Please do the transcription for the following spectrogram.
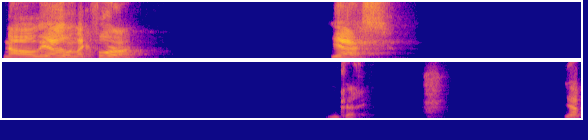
No, the other one, like a forearm. Yes. Okay. Yep.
